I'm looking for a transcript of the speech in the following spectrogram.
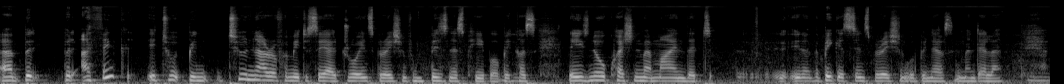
Uh, but but I think it would be too narrow for me to say I draw inspiration from business people mm -hmm. because there is no question in my mind that uh, you know the biggest inspiration would be Nelson Mandela. Mm -hmm.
